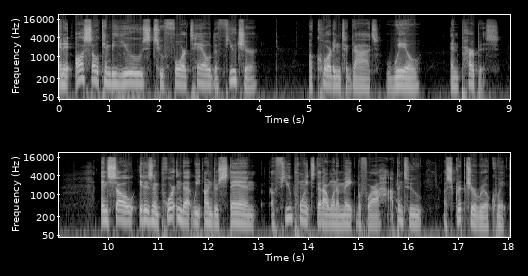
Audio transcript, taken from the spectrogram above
and it also can be used to foretell the future according to God's will and purpose. And so it is important that we understand a few points that I want to make before I hop into a scripture real quick.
